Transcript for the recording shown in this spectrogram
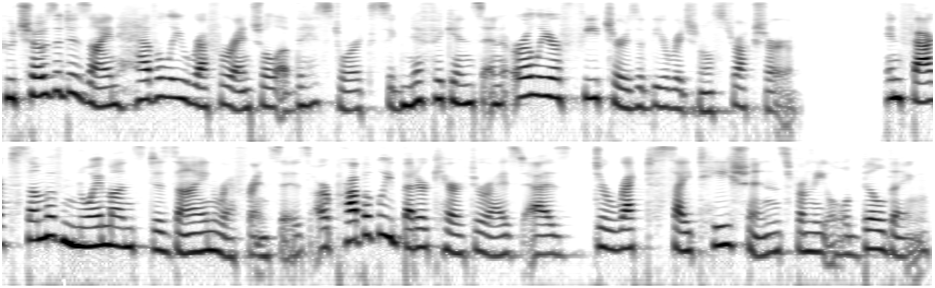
who chose a design heavily referential of the historic significance and earlier features of the original structure. In fact, some of Neumann's design references are probably better characterized as direct citations from the old building.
